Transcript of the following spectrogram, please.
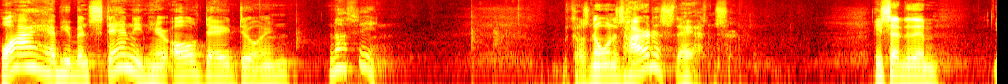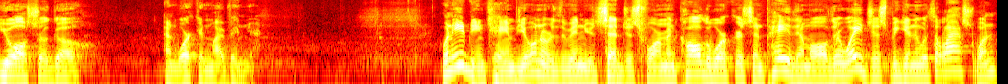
Why have you been standing here all day doing nothing? Because no one has hired us, they answered. He said to them, You also go and work in my vineyard. When evening came, the owner of the vineyard said to his foreman, Call the workers and pay them all their wages, beginning with the last one,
